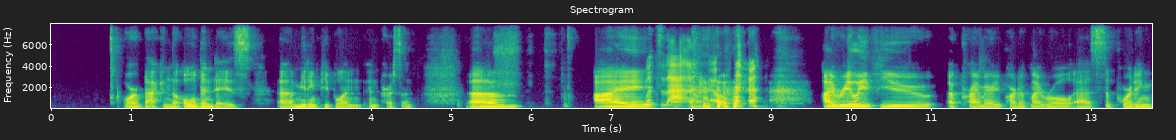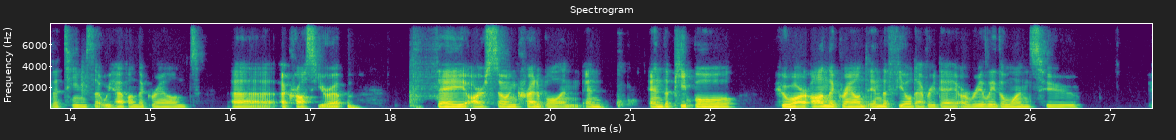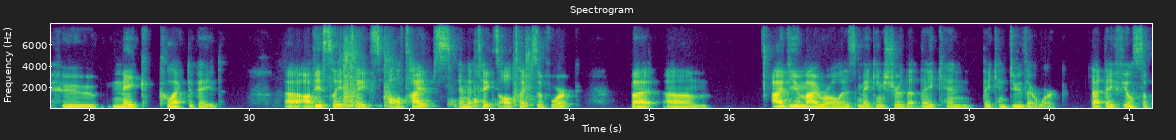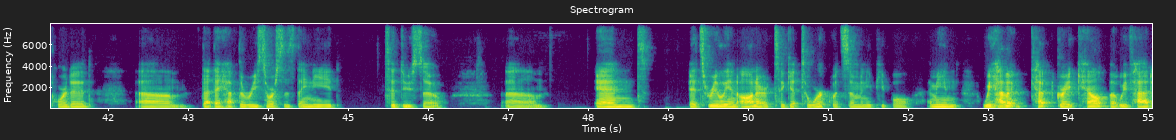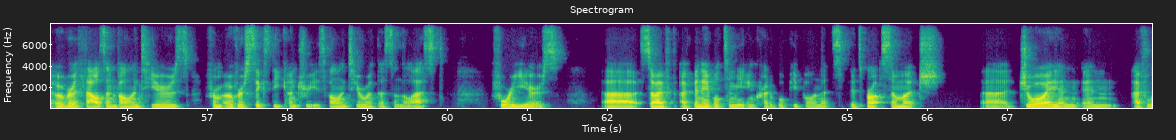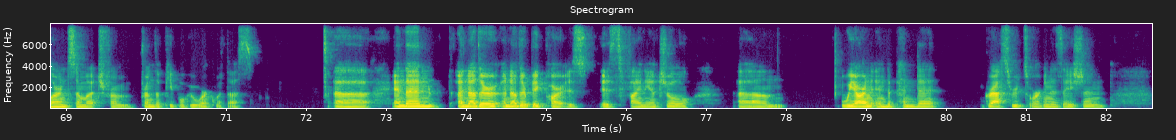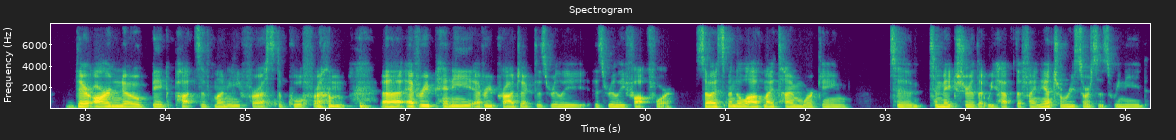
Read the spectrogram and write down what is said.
or back in the olden days, uh, meeting people in in person. Um, I What's that? I don't know. I really view a primary part of my role as supporting the teams that we have on the ground uh, across Europe. They are so incredible, and and and the people who are on the ground in the field every day are really the ones who who make collective aid. Uh, obviously, it takes all types, and it takes all types of work, but um, I view my role as making sure that they can they can do their work, that they feel supported, um, that they have the resources they need to do so, um, and it's really an honor to get to work with so many people. I mean, we haven't kept great count, but we've had over a thousand volunteers from over 60 countries volunteer with us in the last four years. Uh, so I've I've been able to meet incredible people, and it's it's brought so much uh, joy and and I've learned so much from from the people who work with us. Uh, and then another another big part is is financial. Um, we are an independent grassroots organization. There are no big pots of money for us to pull from. Uh, every penny, every project is really is really fought for. So I spend a lot of my time working to to make sure that we have the financial resources we need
